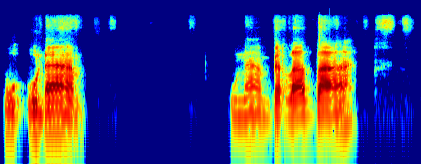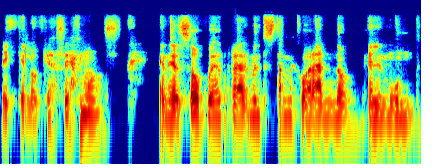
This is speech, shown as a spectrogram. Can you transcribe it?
una, una verdad da de que lo que hacemos en el software realmente está mejorando el mundo,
